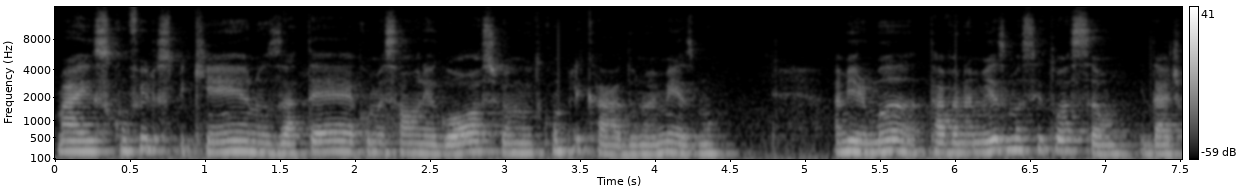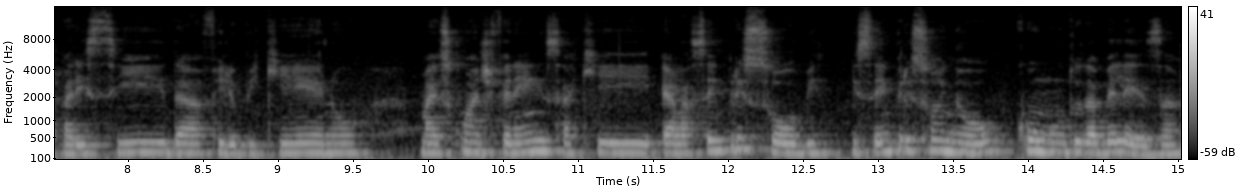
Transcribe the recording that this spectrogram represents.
Mas com filhos pequenos, até começar um negócio é muito complicado, não é mesmo? A minha irmã estava na mesma situação, idade parecida, filho pequeno, mas com a diferença que ela sempre soube e sempre sonhou com o mundo da beleza.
